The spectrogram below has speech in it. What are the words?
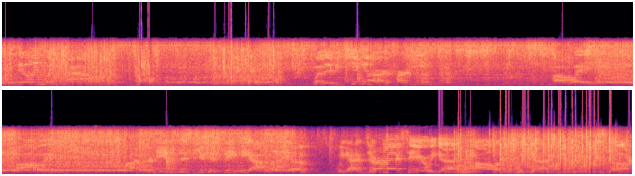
when you're dealing with fowl, whether it be chicken or turkey. Always, always wash your hands. And you can see we got plenty of we got Germ-X here. We got all of this. We got stuff.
